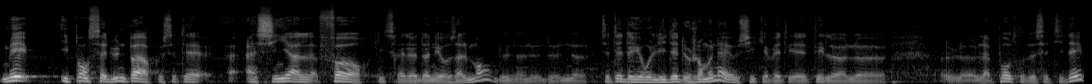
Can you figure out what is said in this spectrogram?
Mais ils pensaient d'une part que c'était un signal fort qui serait de donner aux Allemands. C'était d'ailleurs l'idée de Jean Monnet aussi, qui avait été, l'apôtre de cette idée,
